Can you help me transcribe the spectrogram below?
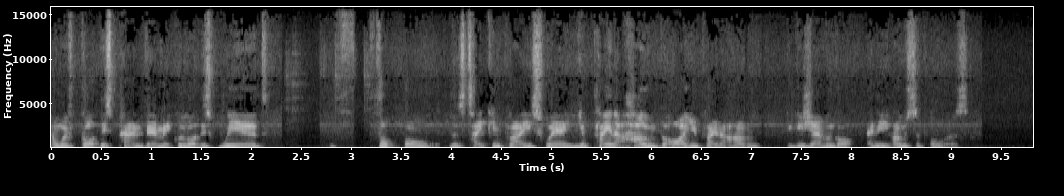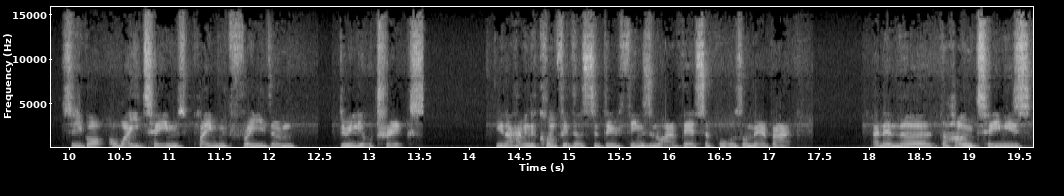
And we've got this pandemic, we've got this weird football that's taking place where you're playing at home, but are you playing at home? Because you haven't got any home supporters. So you've got away teams playing with freedom, doing little tricks, you know, having the confidence to do things and not have their supporters on their back. And then the, the home team is,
